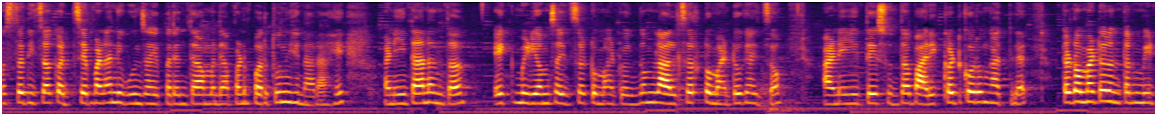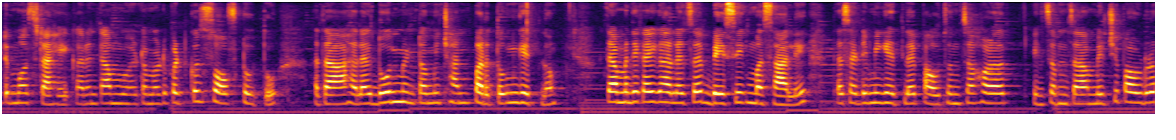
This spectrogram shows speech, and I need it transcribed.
मस्त तिचा कच्चेपणा निघून जाईपर्यंत त्यामध्ये आपण परतून घेणार आहे. आणि त्यानंतर एक मिडियम साईजचं टोमॅटो एकदम लालसर टोमॅटो घ्यायचं. आणि ते सुद्धा बारीक कट करून घातलं आहे तर टोमॅटो नंतर मीठ मस्ट आहे कारण त्यामुळे टोमॅटो पटकन सॉफ्ट होतो. आता ह्याला दोन मिनटं मी छान परतवून घेतलं. त्यामध्ये काही घालायचं आहे बेसिक मसाले. त्यासाठी मी घेतलं आहे पाव चमचा हळद एक चमचा मिरची पावडर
